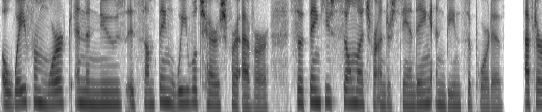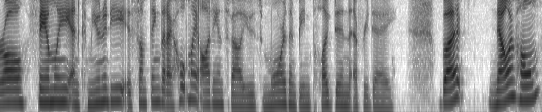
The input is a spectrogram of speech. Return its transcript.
away from work and the news, is something we will cherish forever. So, thank you so much for understanding and being supportive. After all, family and community is something that I hope my audience values more than being plugged in every day. But now I'm home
